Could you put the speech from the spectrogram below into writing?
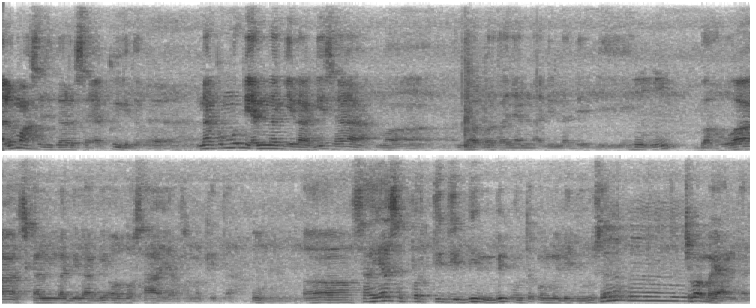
Lalu masa juga harus saya akui gitu. Eh. Nah kemudian lagi-lagi saya menjawab pertanyaan Adinda Dedi Mm-mm. bahwa sekali lagi-lagi Allah sayang sama kita. Mm-mm. Eh, saya seperti dibimbing untuk memilih jurusan. Mm-mm. Coba bayangkan,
